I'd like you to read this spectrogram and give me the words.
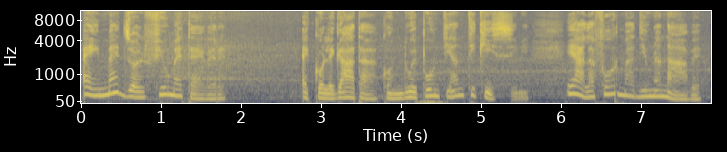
È in mezzo al fiume Tevere. È collegata con due ponti antichissimi e ha la forma di una nave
